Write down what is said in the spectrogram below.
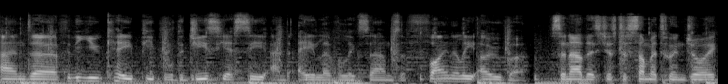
and uh, for the UK people, the GCSE and A level exams are finally over. So now there's just a summer to enjoy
